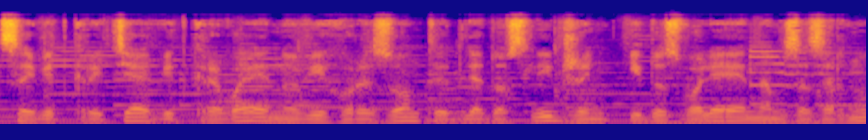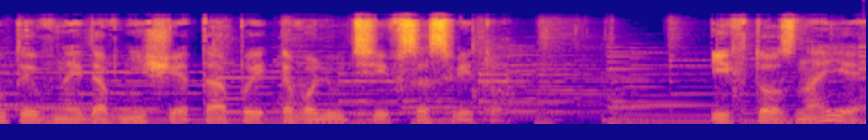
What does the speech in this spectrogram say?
Це відкриття відкриває нові горизонти для досліджень і дозволяє нам зазирнути в найдавніші етапи еволюції Всесвіту. І хто знає,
